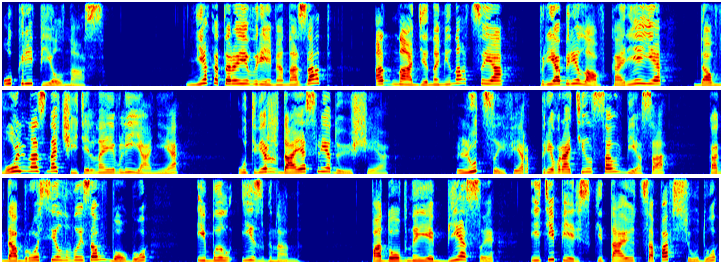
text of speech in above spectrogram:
укрепил нас. Некоторое время назад одна деноминация приобрела в Корее довольно значительное влияние, утверждая следующее. Люцифер превратился в беса, когда бросил вызов Богу и был изгнан. Подобные бесы и теперь скитаются повсюду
